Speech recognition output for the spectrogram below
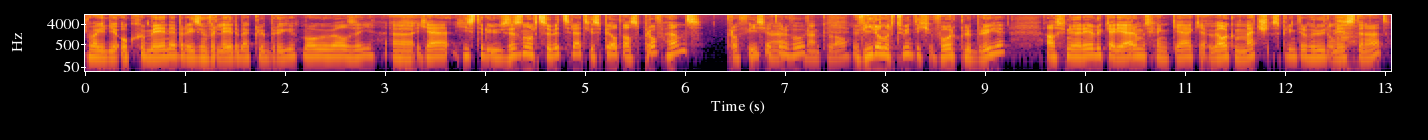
Wat jullie ook gemeen hebben, er is een verleden bij Club Brugge, mogen we wel zeggen. Eh, jij gisteren uw 600ste wedstrijd gespeeld als prof, Hans. Proficiat ja, ervoor. Dank u wel. 420 voor Club Brugge. Als je nu naar heel je carrière moet gaan kijken, welke match springt er voor u het meeste uit?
